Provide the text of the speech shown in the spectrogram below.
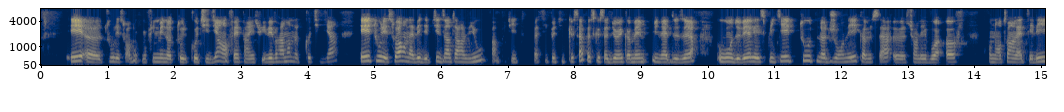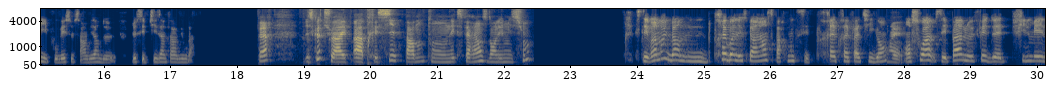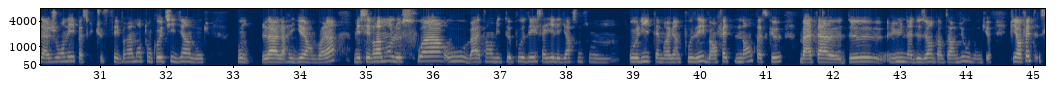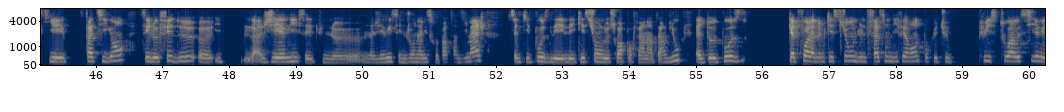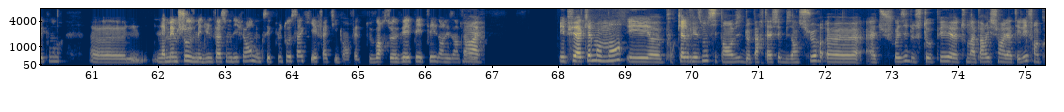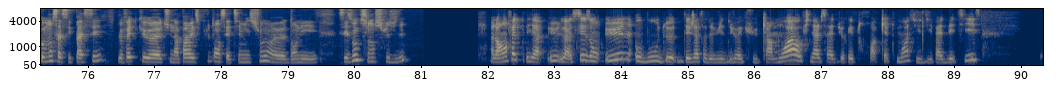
et euh, tous les soirs. Donc on filmait notre quotidien en fait, hein, ils suivaient vraiment notre quotidien et tous les soirs on avait des petites interviews, enfin petites, pas si petites que ça parce que ça durait quand même une à deux heures où on devait réexpliquer toute notre journée comme ça euh, sur les voix off qu'on entend à la télé, ils pouvaient se servir de, de ces petites interviews là. Super. Est-ce que tu as apprécié pardon ton expérience dans l'émission? C'était vraiment une, très bonne expérience. Par contre, c'est très très fatigant. En soi, c'est pas le fait d'être filmé la journée parce que tu fais vraiment ton quotidien. Donc, bon, là, la rigueur, voilà. Mais c'est vraiment le soir où bah, tu as envie de te poser. Ça y est, les garçons sont au lit, tu aimerais bien te poser. Bah, en fait, non, parce que bah, tu as euh, deux, une à deux heures d'interview. Donc, euh, puis en fait, ce qui est fatigant, c'est le fait de. Euh, la GRI, c'est une, la GRI, c'est une journaliste reporter d'image celle qui te pose les, questions le soir pour faire l'interview, elle te pose quatre fois la même question d'une façon différente pour que tu puisses toi aussi répondre euh, la même chose mais d'une façon différente. Donc c'est plutôt ça qui est fatigant en fait, de voir se répéter dans les interviews. Et puis à quel moment et euh, pour quelle raison, si tu as envie de le partager bien sûr, euh, as-tu choisi de stopper ton apparition à la télé? Enfin, comment ça s'est passé, le fait que tu n'apparaisses plus dans cette émission dans les saisons qui ont suivi? Alors en fait, il y a eu la saison 1, au bout de, déjà ça devait durer qu'un mois, au final ça a duré 3-4 mois si je dis pas de bêtises.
